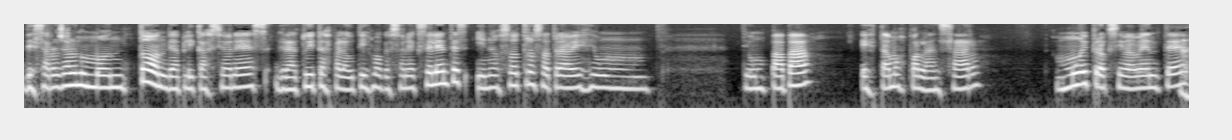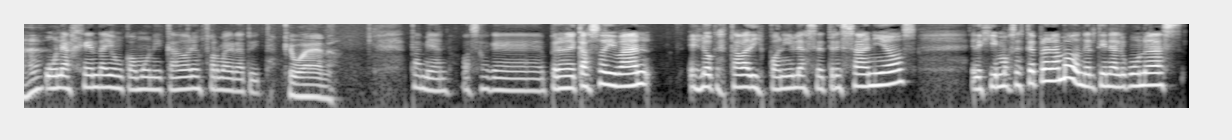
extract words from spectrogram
desarrollaron un montón de aplicaciones gratuitas para el autismo que son excelentes y nosotros a través de un, de un papá estamos por lanzar muy próximamente una agenda y un comunicador en forma gratuita. Qué bueno. También, o sea que, pero en el caso de Iván es lo que estaba disponible hace tres años. Elegimos este programa donde él tiene algunas,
